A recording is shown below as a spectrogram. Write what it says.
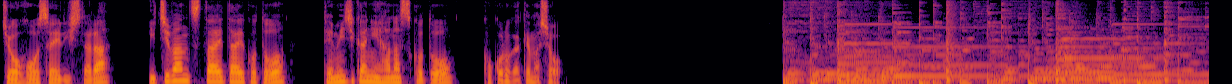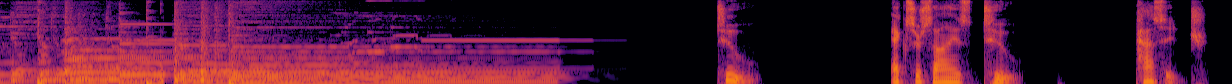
情報を整理したら一番伝えたいことを手短に話すことを心がけましょう。2. Exercise 2. Passage.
